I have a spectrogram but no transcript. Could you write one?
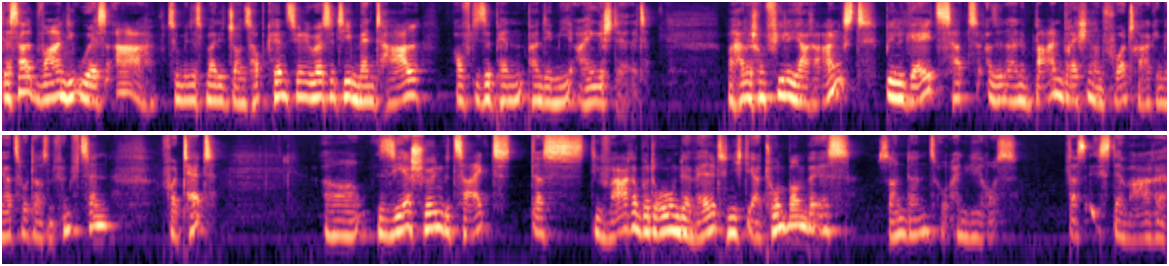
Deshalb waren die USA, zumindest mal die Johns Hopkins University, mental auf diese Pandemie eingestellt. Man hatte schon viele Jahre Angst. Bill Gates hat also in einem bahnbrechenden Vortrag im Jahr 2015 vor TED äh, sehr schön gezeigt, dass die wahre Bedrohung der Welt nicht die Atombombe ist, sondern so ein Virus. Das ist der wahre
